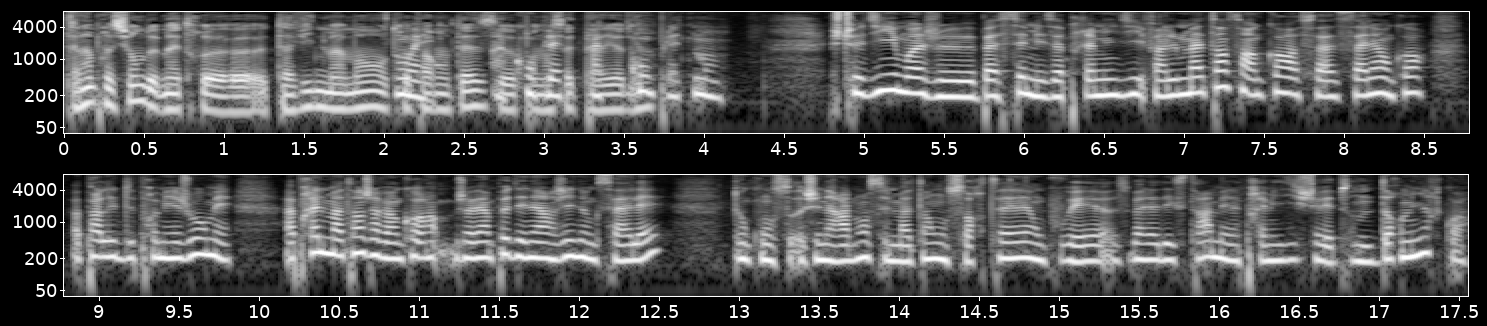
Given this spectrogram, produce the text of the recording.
T'as l'impression de mettre euh, ta vie de maman entre Ouais. parenthèses Ah, pendant cette ah, période Complètement. Je te dis, moi, je passais mes après-midi. Enfin, le matin, ça allait encore. On va parler de premiers jours, mais après le matin, j'avais encore, j'avais un peu d'énergie, donc ça allait. Donc, généralement, c'est le matin, on sortait, on pouvait euh, se balader, etc. Mais l'après-midi, j'avais besoin de dormir, quoi.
